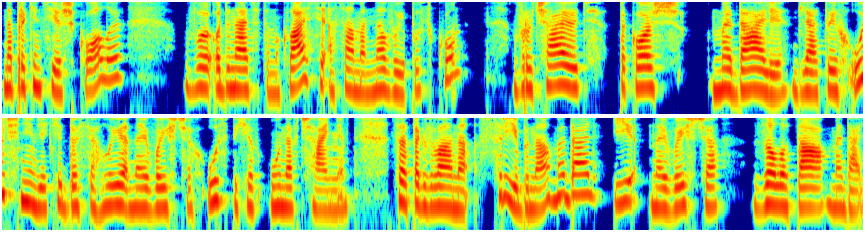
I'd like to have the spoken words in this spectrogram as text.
Наприкінці школи в 11 класі, а саме на випуску, вручають також медалі для тих учнів, які досягли найвищих успіхів у навчанні. Це так звана срібна медаль і найвища золота медаль.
